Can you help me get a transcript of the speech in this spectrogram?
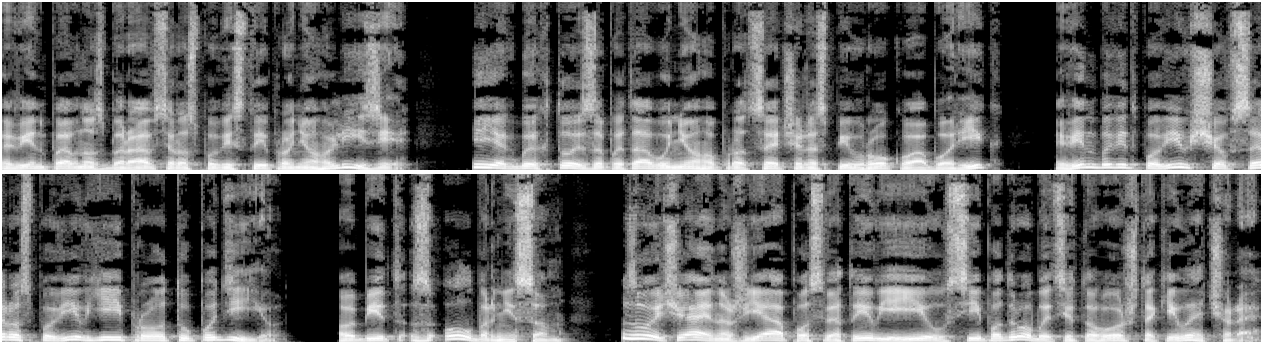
Він, певно, збирався розповісти про нього Лізі, і якби хтось запитав у нього про це через півроку або рік, він би відповів, що все розповів їй про ту подію. Обід з Олбернісом, звичайно ж, я посвятив її усі подробиці того ж таки вечора.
